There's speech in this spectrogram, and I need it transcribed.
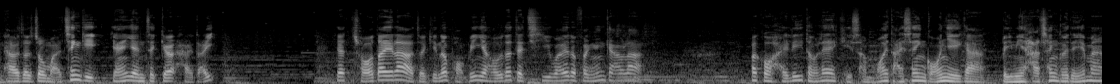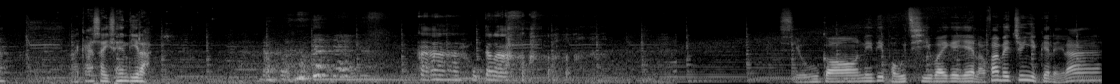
然後就做埋清潔，印一印隻腳鞋底。一坐低啦，就見到旁邊有好多隻刺猬喺度瞓緊覺啦。不過喺呢度呢，其實唔可以大聲講嘢噶，避免嚇親佢哋啊嘛。大家細聲啲啦。啊，好得啦！小江呢啲抱刺猬嘅嘢留翻俾專業嘅嚟啦。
